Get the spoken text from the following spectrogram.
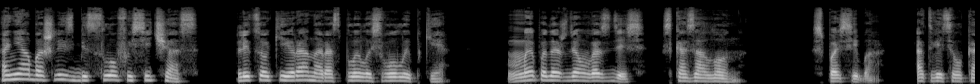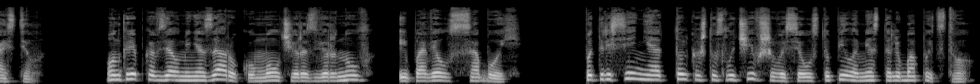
Они обошлись без слов и сейчас. Лицо Кирана расплылось в улыбке. «Мы подождем вас здесь», — сказал он. «Спасибо», — ответил Кастел. Он крепко взял меня за руку, молча развернул и повел с собой. Потрясение от только что случившегося уступило место любопытству.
